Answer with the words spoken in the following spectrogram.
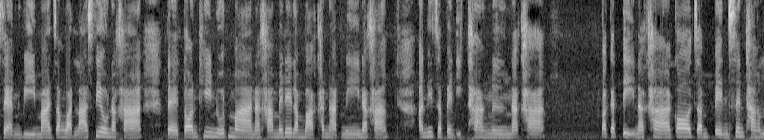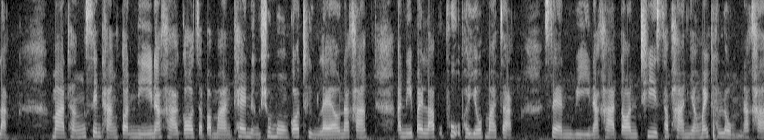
แสนวีมาจังหวัดลาเซียวนะคะ แต่ตอนที่นุชมานะคะไม่ได้ลำบากขนาดนี้นะคะ อันนี้จะเป็นอีกทางหนึ่งนะคะ ปกตินะคะก็จะเป็นเส้นทางหลัก มาทั้งเส้นทางตอนนี้นะคะ ก็จะประมาณแค่หนึ่งชั่วโมงก็ถึงแล้วนะคะ อันนี้ไปรับผู้อพยพมาจากแซนวีนะคะ ตอนที่สะพานยังไม่ถล่มนะคะ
